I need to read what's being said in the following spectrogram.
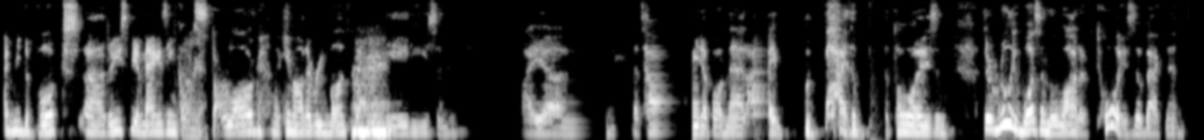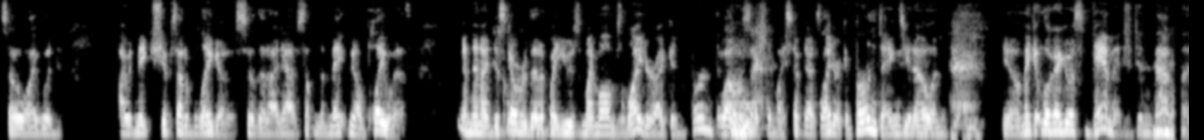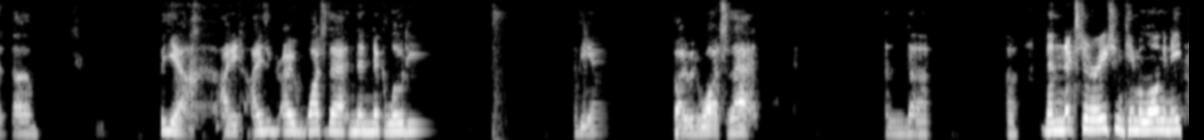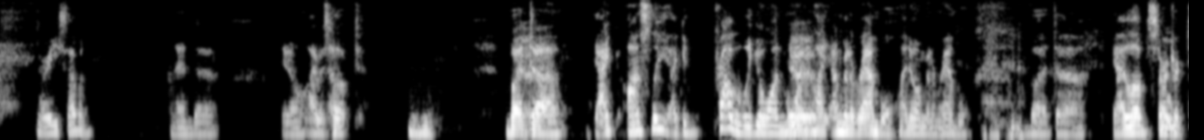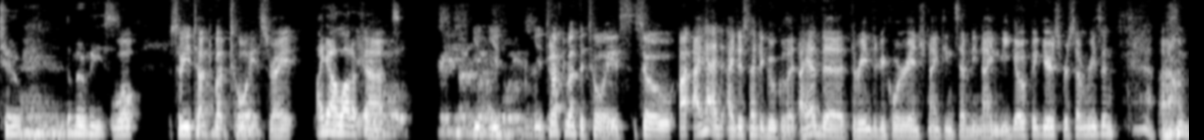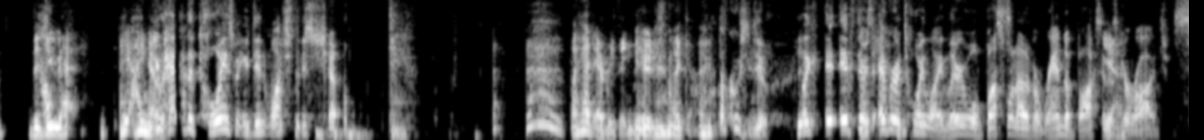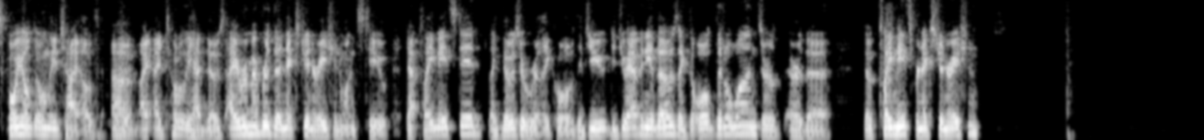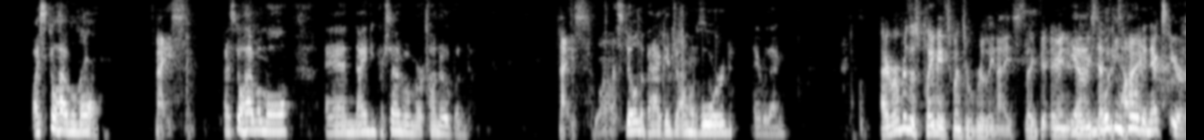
i'd read the books uh, there used to be a magazine called Oh, yeah. starlog that came out every month back in the 80s and i uh, that's how I read up on that i would buy the, the toys and there really wasn't a lot of toys though back then so i would i would make ships out of legos so that i'd have something to make you know play with And then I discovered that if I used my mom's lighter, I could burn. Well, it's actually my stepdad's lighter. I could burn things, you know, and you know, make it look like it was damaged in battle. But, um, but yeah, I I I watched that, and then Nickelodeon. at The end, I would watch that, and uh, uh, then Next Generation came along in eight or eighty seven, and uh, you know I was hooked. Mhm. But Yeah. uh, I honestly I could probably go on more. Yeah. I, I'm going to ramble. I know I'm going to ramble, but uh, yeah, I loved Star Well- Trek two, the movies. Well, so you talked about toys, right? I got a lot of Yeah. favorites. You, you, you talked about the toys. So I, I had, I just had to Google it. I had the three and three quarter inch 1979 Mego figures for some reason. Um, did How- you? Ha- hey, I know. You had the toys, but you didn't watch this show. I had everything, dude. like, Of course you do. Like if there's ever a toy line, Larry will bust one out of a random box in his garage. spoiled only child. Um, I, I totally had those. I remember the next generation ones too. That Playmates did. Like those are really cool. Did you did you have any of those? Like the old little ones or or the the Playmates for next generation? I still have them all. Nice, I still have them all, and ninety percent of them are unopened. Nice. Wow. Still in the package, on the board, everything. I remember those Playmates ones are really nice. Like I mean, yeah, at least I'm at looking the forward to time. next year.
